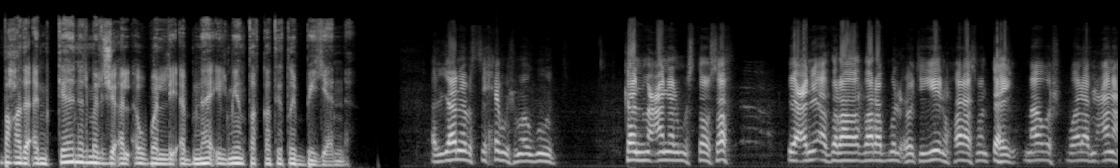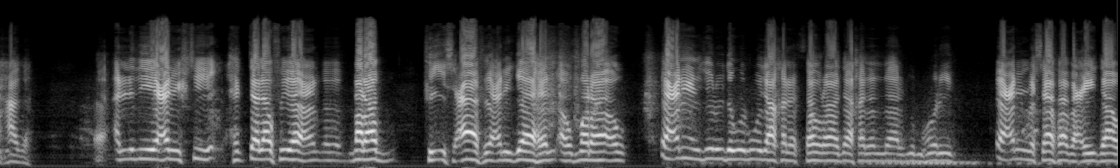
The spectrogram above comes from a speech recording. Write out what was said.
بعد أن كان الملجأ الأول لأبناء المنطقة طبيا. الجانب الصحي مش موجود. كان معنا المستوصف يعني ضرب الحوثيين وخلاص منتهي. ما ولا معنا حاجة. الذي يعني يشتي حتى لو فيها مرض في إسعاف يعني جاهل أو مرأة أو يعني ينزلوا يدوروا داخل الثورة داخل الجمهورية. يعني مسافة بعيدة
